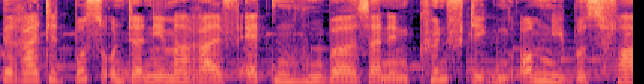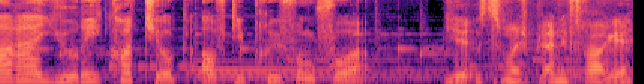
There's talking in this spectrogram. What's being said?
bereitet Busunternehmer Ralf Ettenhuber seinen künftigen Omnibusfahrer Juri Kotjuk auf die Prüfung vor. Hier ist zum Beispiel eine Frage,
